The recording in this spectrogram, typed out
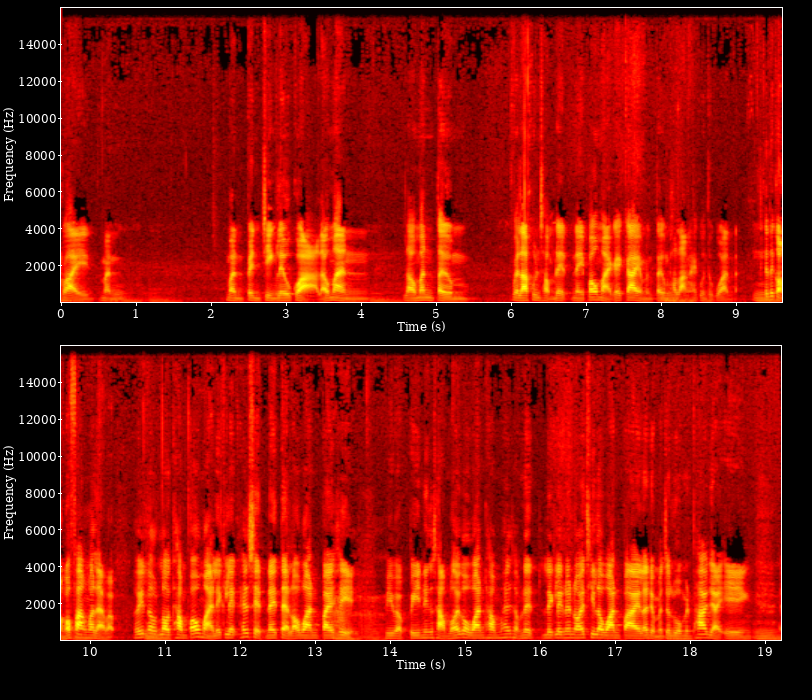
ไกลมัน มันเป็นจริงเร็วกว่า แล้วมันแล้วมันเติมเวลาคุณสำเร็จในเป้าหมายใกล้ๆ มันเติมพลังให้คุณทุกวันอะคือแต่ก่อนก็ฟังมาแหละแบบเฮ้ยเราเราทำเป้าหมายเล็ก ๆ ให้เสร็จในแต่ละวันไปสิอ่ามีแบบปีหนึ่งสามร้อยกว่าวันทำให้สำเร็จเล็ก ๆ น้อยๆทีละวันไป แล้วเดี๋ยวมันจะรวมเป็นภาพใหญ่เองไอ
